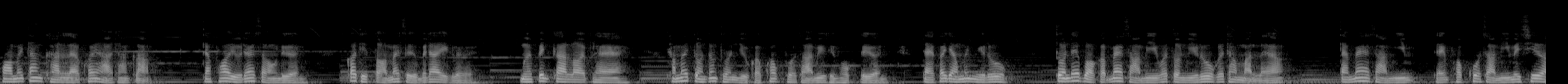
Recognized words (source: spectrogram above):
พอไม่ตั้งครรภ์แล้วค่อยหาทางกลับ แต่พออยู่ได้ 2 เดือน ก็ติดต่อแม่สื่อไม่ได้อีกเลย เหมือนเป็นการลอยแพทำให้ตนต้องทนอยู่กับครอบครัวสามีถึง 6 เดือน แต่ก็ยังไม่มีลูก ตนได้บอกกับแม่สามีว่าตนมีลูกและทำหมันแล้ว แต่แม่สามีแต่ครอบครัวสามีไม่เชื่อ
